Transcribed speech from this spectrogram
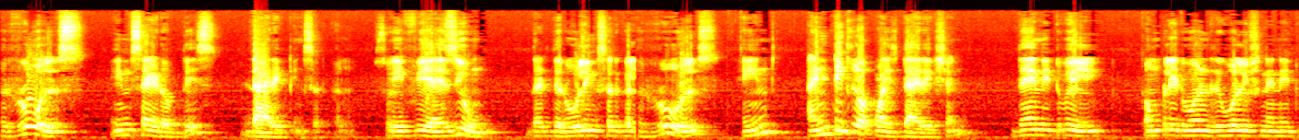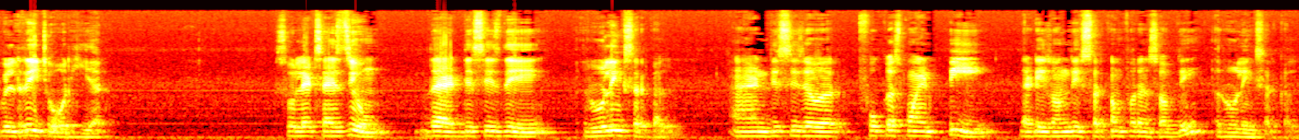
rolls inside of this directing circle. So if we assume that the rolling circle rolls in anti-clockwise direction then it will complete one revolution and it will reach over here. So let's assume that this is the rolling circle and this is our focus point P that is on the circumference of the rolling circle.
